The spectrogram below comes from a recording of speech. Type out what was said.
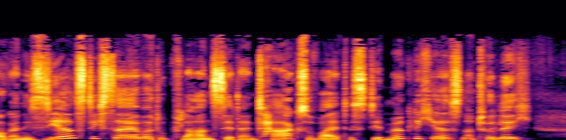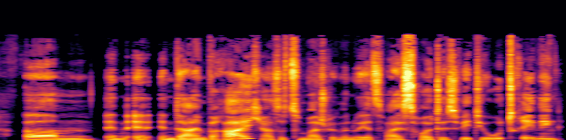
organisierst dich selber, du planst dir deinen Tag, soweit es dir möglich ist, natürlich ähm, in, in, in deinem Bereich. Also zum Beispiel, wenn du jetzt weißt, heute ist WTU-Training,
